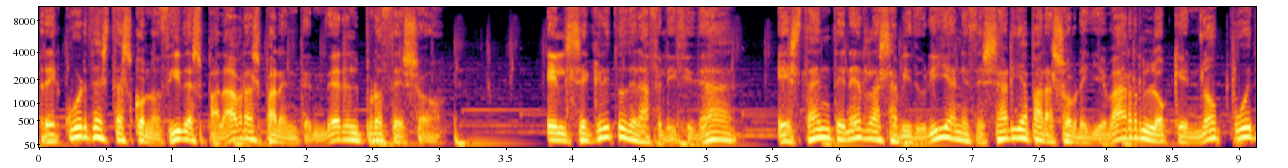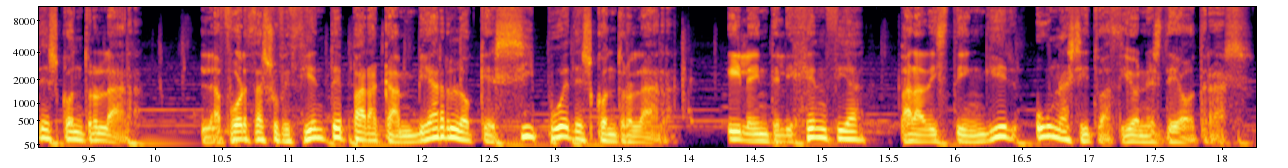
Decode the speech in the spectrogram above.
recuerda estas conocidas palabras para entender el proceso. El secreto de la felicidad está en tener la sabiduría necesaria para sobrellevar lo que no puedes controlar la fuerza suficiente para cambiar lo que sí puedes controlar. y la inteligencia para distinguir unas situaciones de otras.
